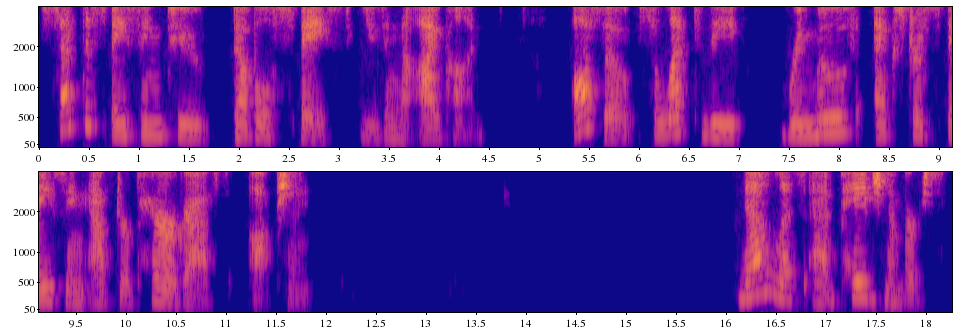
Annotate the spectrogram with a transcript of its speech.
set the spacing to double spaced using the icon. Also, select the Remove Extra Spacing After Paragraphs option. Now let's add page numbers.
